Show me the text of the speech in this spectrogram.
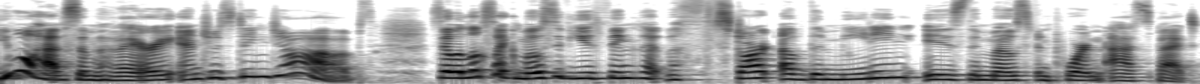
you will have some very interesting jobs. So it looks like most of you think that the start of the meeting is the most important aspect.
